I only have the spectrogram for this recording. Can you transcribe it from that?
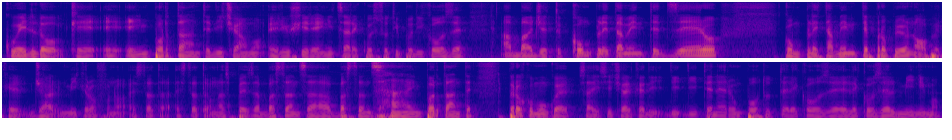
quello che è, è, importante, diciamo, è riuscire a iniziare questo tipo di cose a budget completamente zero completamente proprio no, perché già il microfono è stata, è stata una spesa abbastanza, abbastanza, importante, però comunque, sai, si cerca di, di, di tenere un po' tutte le cose, le cose, al minimo.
